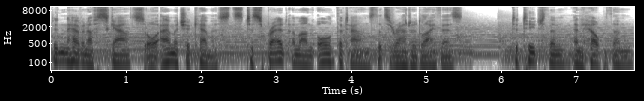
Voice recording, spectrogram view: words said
didn't have enough scouts or amateur chemists to spread among all the towns that surrounded Lithez, to teach them and help them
